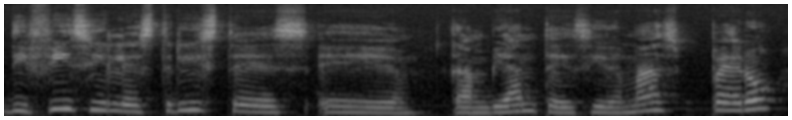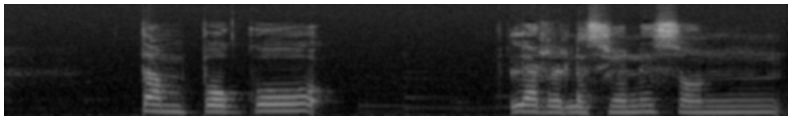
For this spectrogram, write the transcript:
difíciles, tristes, eh, cambiantes y demás, pero tampoco las relaciones son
